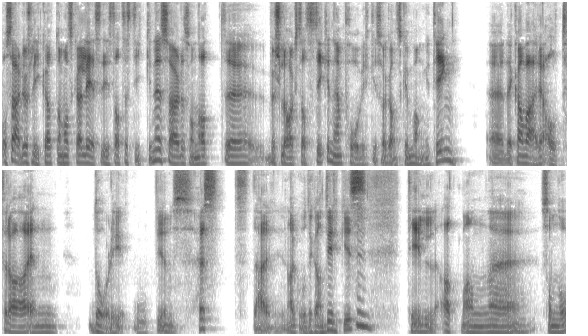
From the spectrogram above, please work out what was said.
Og så er det jo slik at Når man skal lese de statistikkene, så er det sånn at beslagsstatistikken den påvirkes av ganske mange ting. Det kan være alt fra en dårlig opiumshøst, der narkotikaen dyrkes, til at man, eh, som nå,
